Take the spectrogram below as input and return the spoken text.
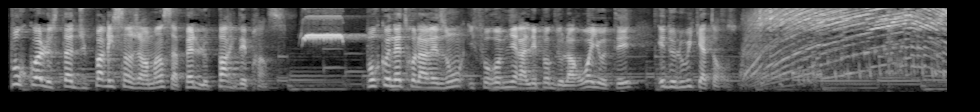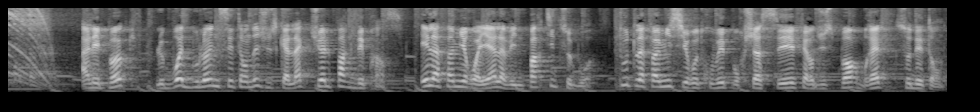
Pourquoi le stade du Paris Saint-Germain s'appelle le Parc des Princes? Pour connaître la raison, il faut revenir à l'époque de la royauté et de Louis XIV. À l'époque, le bois de Boulogne s'étendait jusqu'à l'actuel Parc des Princes. Et la famille royale avait une partie de ce bois. Toute la famille s'y retrouvait pour chasser, faire du sport, bref, se détendre.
